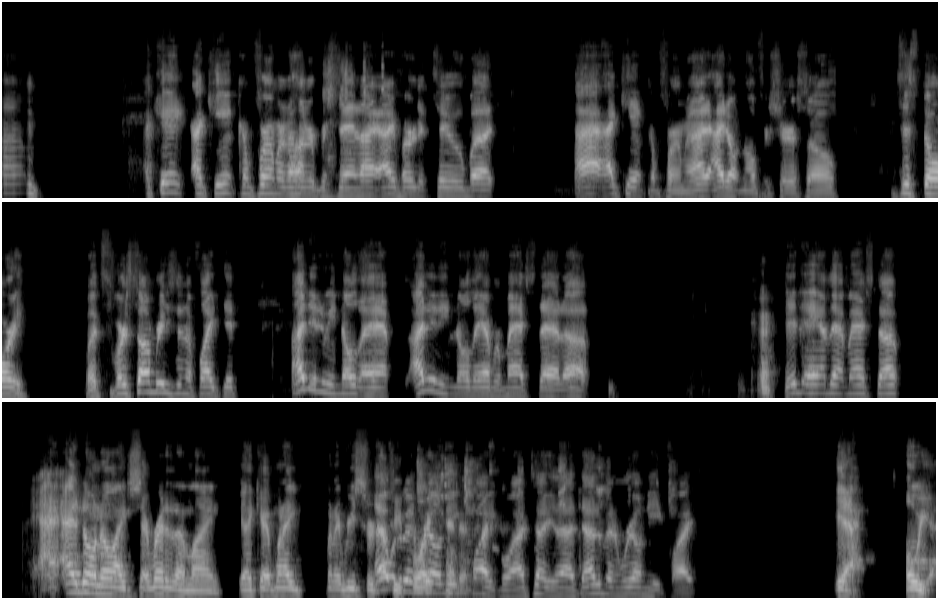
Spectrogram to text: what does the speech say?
Um, I can't I can't confirm it 100. percent I've heard it too, but I, I can't confirm it. I, I don't know for sure. So it's a story. But for some reason, the fight did. I didn't even know they have. I didn't even know they ever matched that up. Okay. Did they have that matched up? I, I don't know. I just I read it online. Like when I when I researched That would have been a real kinda, neat fight, boy. I tell you that. That'd have been a real neat fight. yeah. Oh yeah.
